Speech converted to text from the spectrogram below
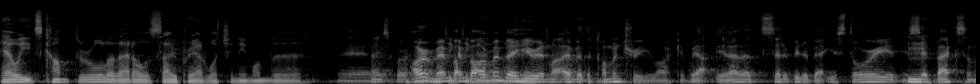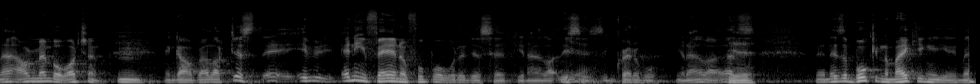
how he's come through all of that. I was so proud watching him on the. Yeah. Thanks, bro. I remember. I remember that, yeah. hearing like over the commentary, like about you know that said a bit about your story and your Mm. setbacks and that. I remember watching and going, bro, like just eh, if any fan of football would have just said, you know, like this Yeah. is incredible, you know, like that's. Yeah. Man, there's a book in the making of you, man.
